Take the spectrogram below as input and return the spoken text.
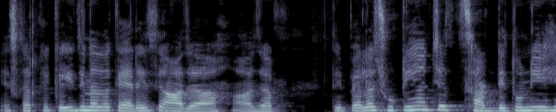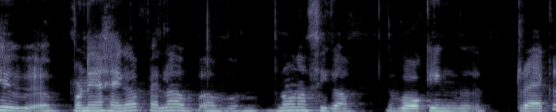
ਇਸ ਕਰਕੇ ਕਈ ਦਿਨਾਂ ਦਾ ਕਹਿ ਰਹੇ ਸੀ, ਆ ਜਾ ਆ ਜਾ। ਤੇ ਪਹਿਲਾਂ ਛੁੱਟੀਆਂ 'ਚ ਸਾਡੇ ਤੋਂ ਨਹੀਂ ਇਹ ਬਣਿਆ ਹੈਗਾ। ਪਹਿਲਾਂ ਬਣਾਉਣਾ ਸੀਗਾ ਵਾਕਿੰਗ ਟਰੈਕ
